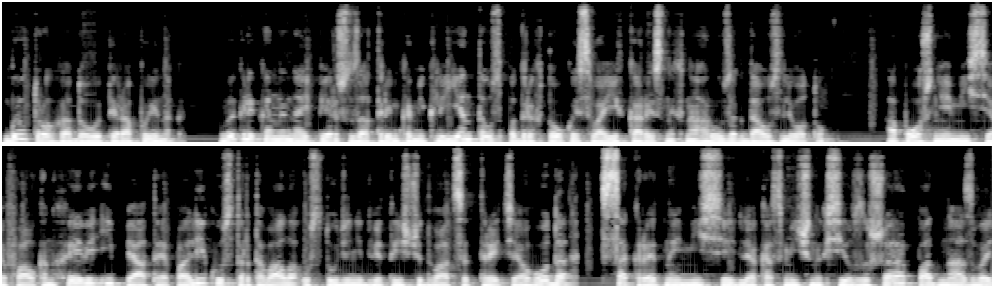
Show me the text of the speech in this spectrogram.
быў трохгадовы перапынак выкліканы найперш затрымкамі кліентаў з падрыхтоўкай сваіх карысных нагрузак да ўзлёту. Апошняя місія Falcon Heavy і пятая па ліку стартавала ў студзені 2023 года з сакрэтнай місіяй для касмічных сіл ЗША пад назвай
